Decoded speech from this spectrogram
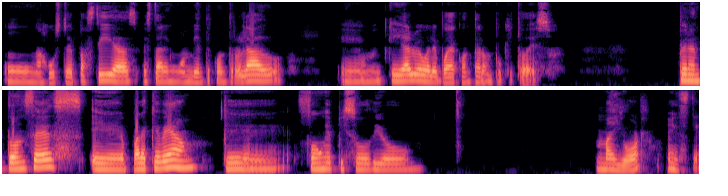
un ajuste de pastillas, estar en un ambiente controlado, em, que ya luego le voy a contar un poquito de eso. Pero entonces, eh, para que vean que fue un episodio mayor, este,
